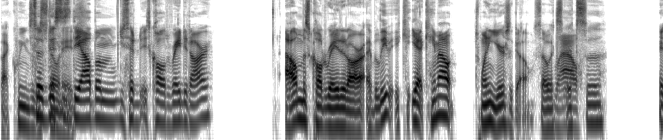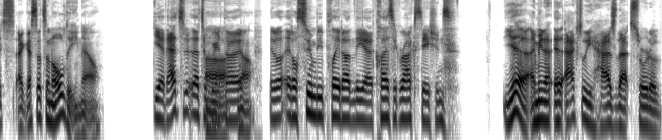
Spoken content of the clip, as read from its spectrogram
by Queens of so the Stone this is Age. the album you said it's called Rated R. album is called Rated R. I believe it. Yeah, it came out 20 years ago, so it's Wow. it's uh, it's. I guess that's an oldie now. Yeah, that's that's a weird Uh, thought. yeah. It'll it'll soon be played on the uh, classic rock stations. Yeah, I mean, it actually has that sort of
